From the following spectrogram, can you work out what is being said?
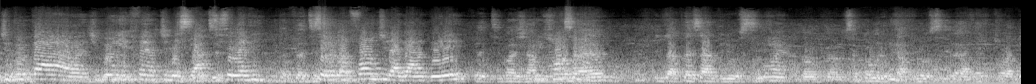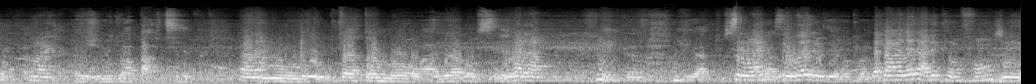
tu peux pas, ouais, tu peux rien faire, tu laisses l'artiste, c'est la vie. C'est un enfant, tu l'as gardé. Effectivement, Il fait sa vie aussi. Ouais. Donc, euh, c'est comme le tableau aussi, là, avec toi. Donc, euh, Ouais. jour, il doit partir Voilà. pour faire ton nom ailleurs aussi. Voilà. Euh, C'est vrai, c'est vrai. le- la parallèle avec l'enfant, j'ai.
